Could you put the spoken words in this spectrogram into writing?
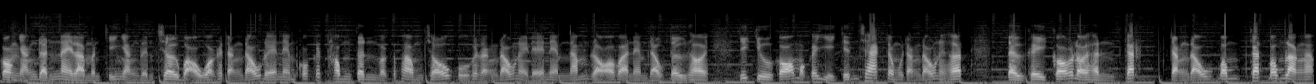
Còn nhận định này là mình chỉ nhận định sơ bộ qua cái trận đấu để anh em có cái thông tin và cái thông số của cái trận đấu này để anh em nắm rõ và anh em đầu tư thôi. Chứ chưa có một cái gì chính xác trong cái trận đấu này hết. Từ khi có cái đội hình cách trận đấu bóng cách bóng lăn á,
